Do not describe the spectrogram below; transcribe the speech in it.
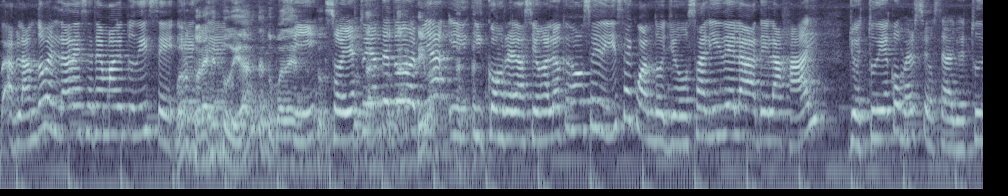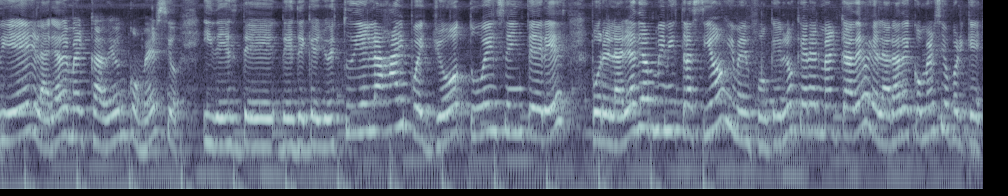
hablando, ¿verdad?, de ese tema que tú dices. Bueno, tú eres este, estudiante, tú puedes- Sí, tú- soy estudiante tú todavía. Y, y con relación a lo que José dice, cuando yo salí de la, de la high, yo estudié comercio, o sea, yo estudié el área de mercadeo en comercio. Y desde, desde que yo estudié en la high, pues yo tuve ese interés por el área de administración y me enfoqué en lo que era el mercadeo y el área de comercio, porque,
